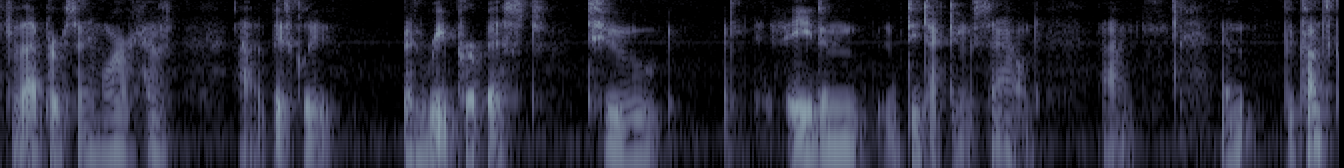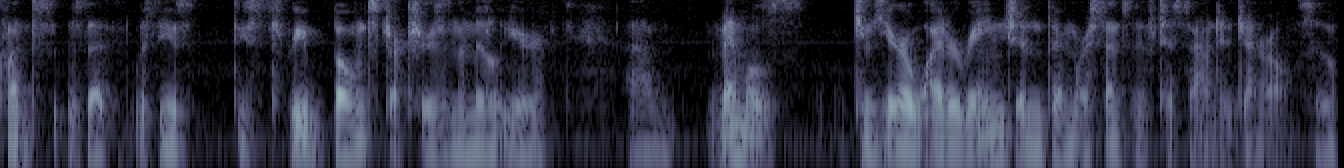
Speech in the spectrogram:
for that purpose anymore, have uh, basically been repurposed to aid in detecting sound. Um, and the consequence is that with these these three bone structures in the middle ear, um, mammals can hear a wider range and they're more sensitive to sound in general. So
